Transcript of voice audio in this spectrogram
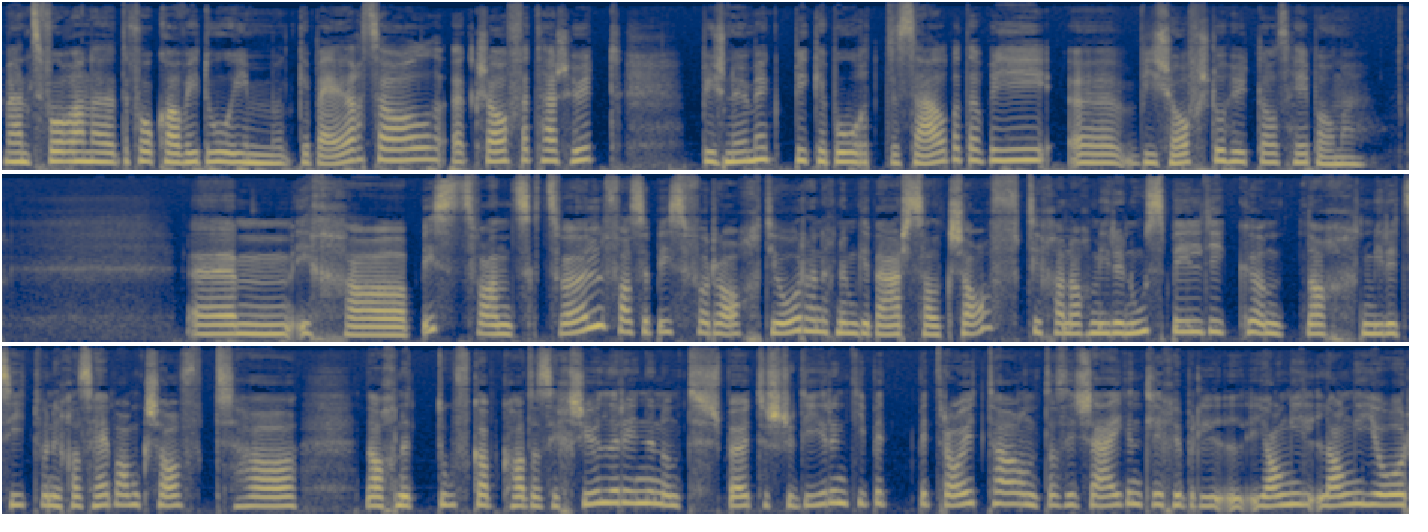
Wir haben es vorhin äh, davon gehabt, wie du im Gebärsaal äh, geschafft hast. Heute bist du nicht mehr bei Geburten selber dabei. Äh, wie schaffst du heute als Hebamme? Ähm, ich habe bis 2012, also bis vor acht Jahren, habe ich nicht im Gebärsaal geschafft. Ich habe nach meiner Ausbildung und nach meiner Zeit, die ich als Hebamme geschafft habe, nachher die Aufgabe gehabt, dass ich Schülerinnen und später Studierende be betreut habe. Und das ist eigentlich über lange, lange Jahre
